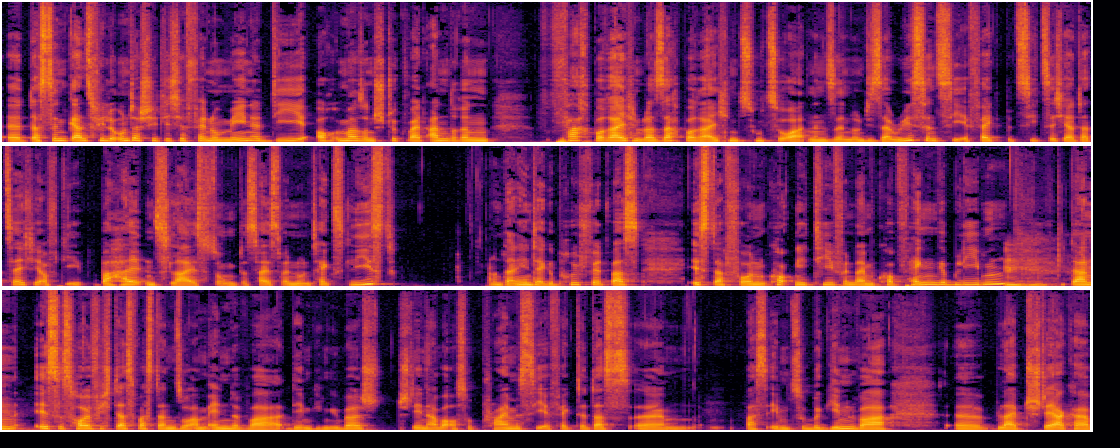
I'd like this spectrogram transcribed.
Äh, das sind ganz viele unterschiedliche Phänomene, die auch immer so ein Stück weit anderen Fachbereichen oder Sachbereichen zuzuordnen sind. Und dieser Recency-Effekt bezieht sich ja tatsächlich auf die Behaltensleistung. Das heißt, wenn du einen Text liest, und dann hinterher geprüft wird, was ist davon kognitiv in deinem Kopf hängen geblieben, mhm. dann ist es häufig das, was dann so am Ende war. Demgegenüber stehen aber auch so Primacy-Effekte, das, ähm, was eben zu Beginn war, äh, bleibt stärker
